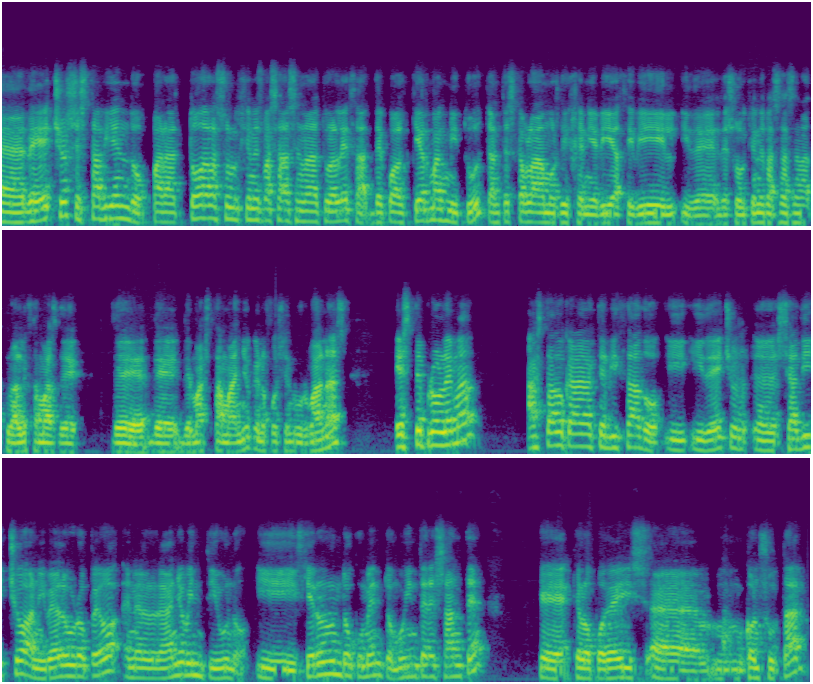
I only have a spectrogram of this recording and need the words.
eh, de hecho, se está viendo para todas las soluciones basadas en la naturaleza de cualquier magnitud, antes que hablábamos de ingeniería civil y de, soluciones basadas en la naturaleza más de, más tamaño, que no fuesen urbanas, este problema ha estado caracterizado y, de hecho eh, se ha dicho a nivel europeo en el año 21 y hicieron un documento muy interesante que, lo podéis eh, consultar,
